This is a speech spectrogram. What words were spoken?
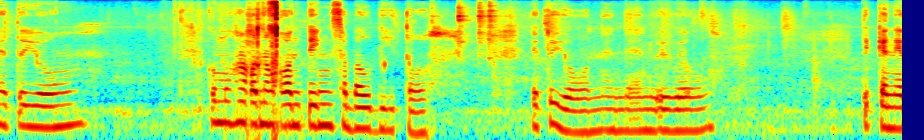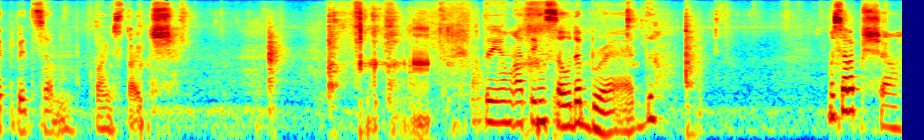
Ito yung, kumuha ko ng konting sabaw dito. Ito yon and then we will thicken it with some cornstarch. Ito yung ating soda bread. Masarap siya.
